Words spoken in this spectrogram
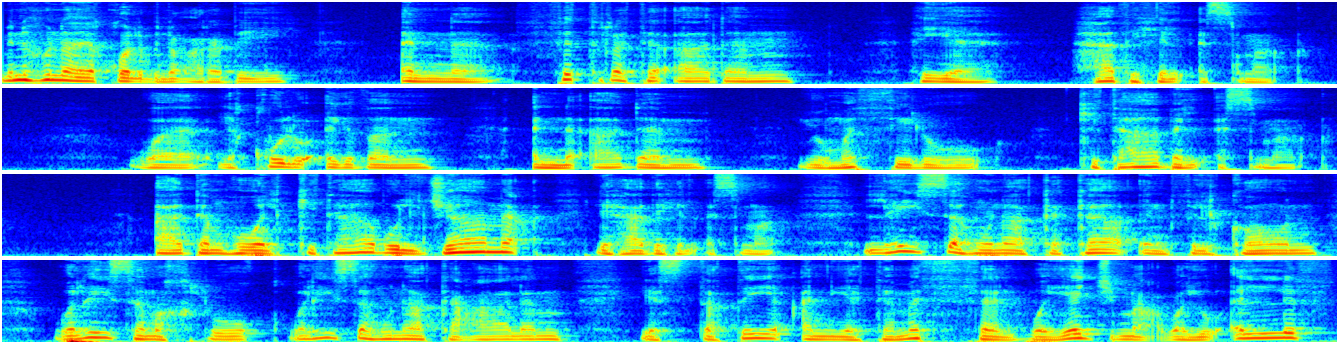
من هنا يقول ابن عربي أن فطرة آدم هي هذه الأسماء. ويقول أيضا أن آدم يمثل كتاب الأسماء. آدم هو الكتاب الجامع لهذه الأسماء. ليس هناك كائن في الكون وليس مخلوق وليس هناك عالم يستطيع أن يتمثل ويجمع ويؤلف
